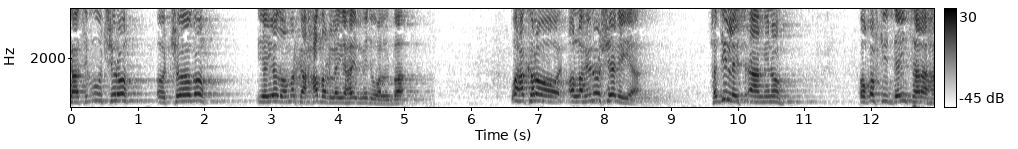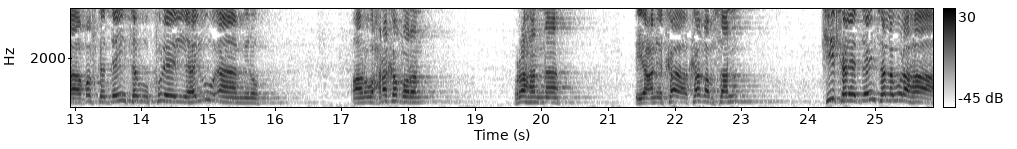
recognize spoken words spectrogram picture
kaatib uu jiro oo joogo iyo iyadoo markaa xadar la yahay mid walba. Waxaa kaloo allah inoo sheegayaa haddii la is-aamino oo qofkii daynta lahaa qofka daynta uu ku leeyahay uu aamino aanu waxna ka qoran rahanna yacni ka ka qabsan kii kale daynta lagu lahaa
